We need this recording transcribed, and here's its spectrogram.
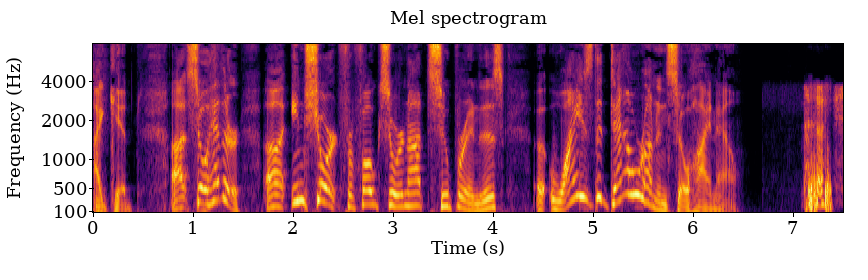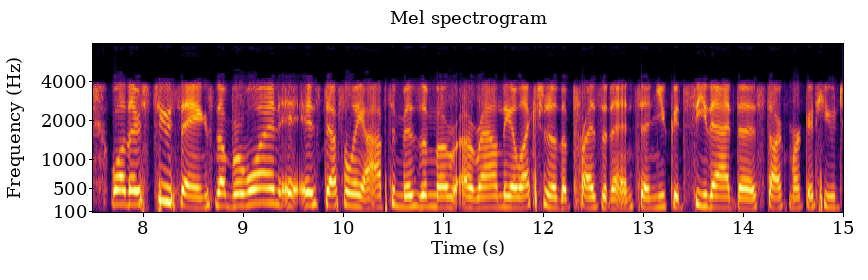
I kid. Uh, so, Heather, uh, in short, for folks who are not super into this, uh, why is the Dow running so high now? Well, there's two things. Number one is definitely optimism around the election of the president, and you could see that the stock market huge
